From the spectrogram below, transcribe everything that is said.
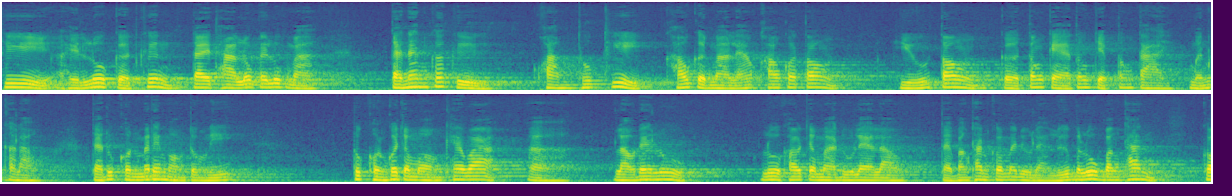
ที่เห็นลูกเกิดขึ้น ได้ทานลูกได้ลูกมา แต่นั่นก็คือความทุกข์ที่ เขาเกิดมาแล้วเขาก็ต้องหิวต้องเกิดต้องแก่ต้องเจ็บต้องตายเหมือนกับเรา แต่ทุกคนไม่ได้มองตรงนี้ ทุกคนก็จะมองแค่ว่าเราได้ลูก ลูกเขาจะมาดูแลเรา แต่บางท่านก็ไม่ดูแล หรือบรรลูกบางท่านก็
